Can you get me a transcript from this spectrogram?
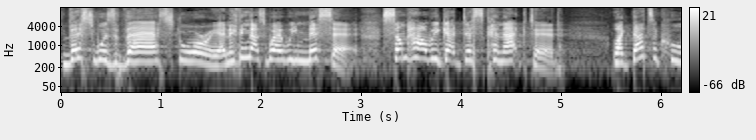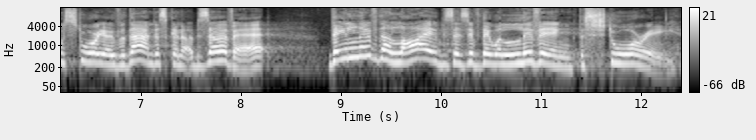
This was their story. And I think that's where we miss it. Somehow we get disconnected. Like, that's a cool story over there. I'm just going to observe it. They lived their lives as if they were living the story.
